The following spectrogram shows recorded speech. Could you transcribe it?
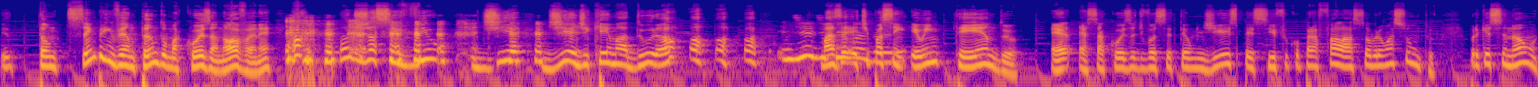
estão sempre inventando uma coisa nova, né? Ah, onde já se viu dia, dia de queimadura? Oh, oh, oh. Dia de Mas queimadura. é tipo assim, eu entendo é essa coisa de você ter um dia específico para falar sobre um assunto. Porque senão,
